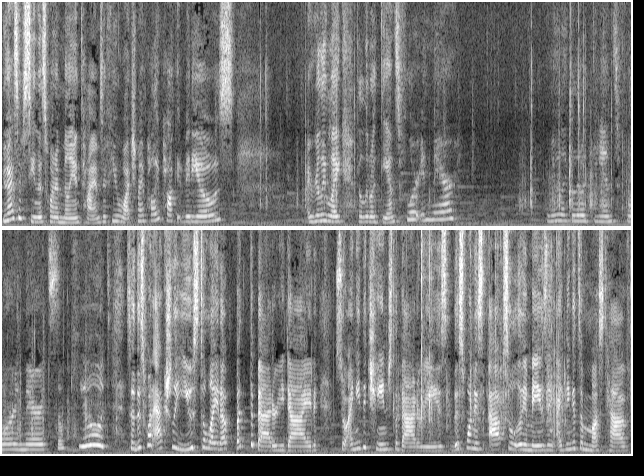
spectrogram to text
You guys have seen this one a million times if you watch my Polly Pocket videos. I really like the little dance floor in there. I really like the little dance floor in there. It's so cute. So this one actually used to light up, but the battery died. So I need to change the batteries. This one is absolutely amazing. I think it's a must-have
